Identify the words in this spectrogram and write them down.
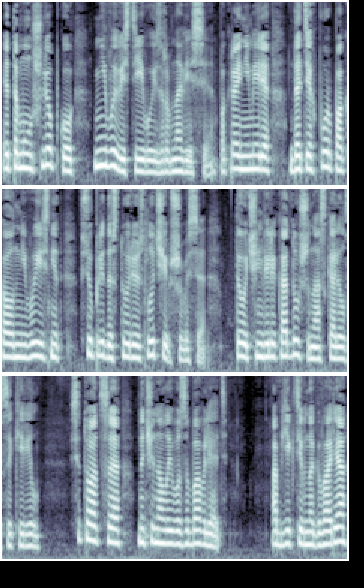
Этому ушлепку не вывести его из равновесия, по крайней мере, до тех пор, пока он не выяснит всю предысторию случившегося. «Ты очень великодушен», — оскалился Кирилл. Ситуация начинала его забавлять. Объективно говоря,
